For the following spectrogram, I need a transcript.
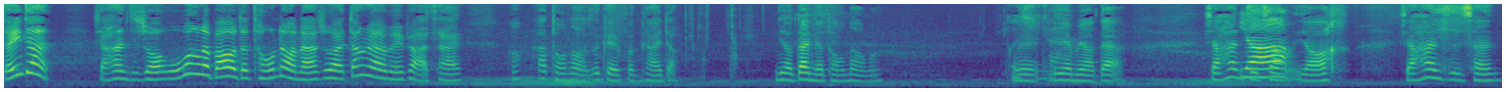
等一等，小汉子说：“我忘了把我的头脑拿出来，当然没法猜。”哦，他头脑是可以分开的。你有带你的头脑吗？没，你也没有带。小汉子从有，有。小汉子曾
